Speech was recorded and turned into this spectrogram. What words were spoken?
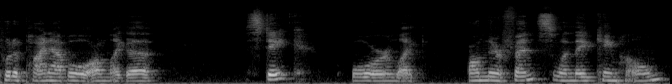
put a pineapple on like a stake or like on their fence when they came home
